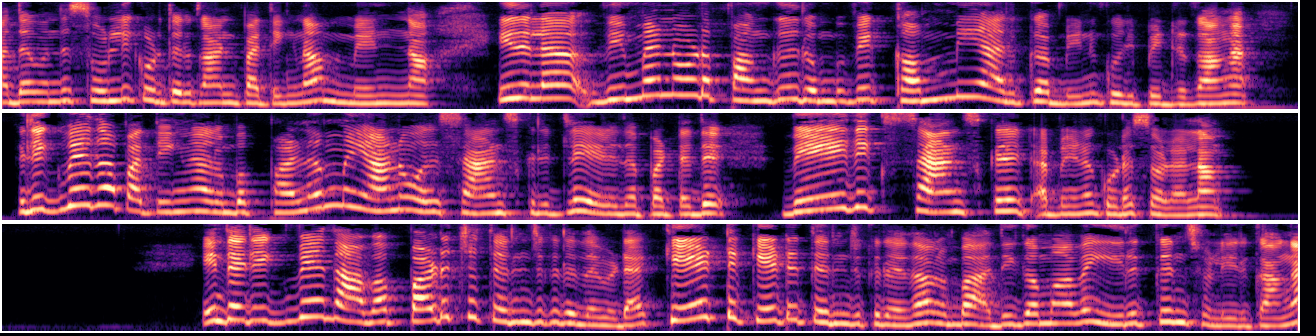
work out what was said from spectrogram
அதை வந்து சொல்லி கொடுத்துருக்கான்னு பார்த்தீங்கன்னா மென்னா இதில் விமனோட பங்கு ரொம்பவே கம்மியாக இருக்குது அப்படின்னு குறிப்பிட்டிருக்காங்க. ரிக்வேதா பார்த்தீங்கன்னா ரொம்ப பழமையான ஒரு சான்ஸ்கிரிட்டில் எழுதப்பட்டது. வேதிக் சான்ஸ்கிரிட் அப்படின்னு கூட சொல்லலாம். இந்த ரிக்வேதாவை படித்து தெரிஞ்சுக்கிறத விட கேட்டு கேட்டு தெரிஞ்சுக்கிறது தான் ரொம்ப அதிகமாகவே இருக்குன்னு சொல்லியிருக்காங்க.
